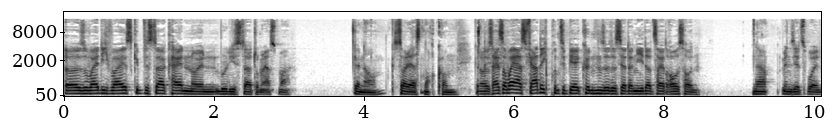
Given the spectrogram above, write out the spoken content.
äh, soweit ich weiß, gibt es da keinen neuen Release-Datum erstmal. Genau. Soll erst noch kommen. Genau, das heißt aber erst fertig. Prinzipiell könnten sie das ja dann jederzeit raushauen, Ja. wenn sie jetzt wollen.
